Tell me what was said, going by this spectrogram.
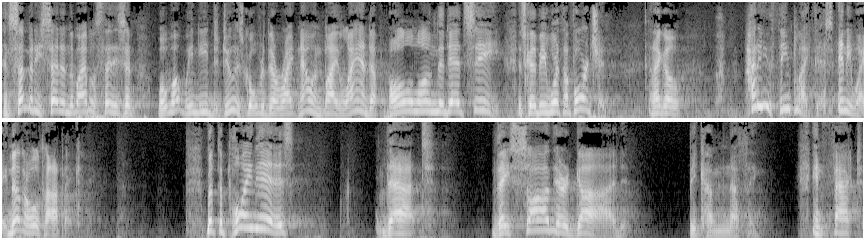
And somebody said in the Bible, they said, well, what we need to do is go over there right now and buy land up all along the Dead Sea. It's going to be worth a fortune. And I go, how do you think like this? Anyway, another whole topic. But the point is that they saw their God become nothing. In fact,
